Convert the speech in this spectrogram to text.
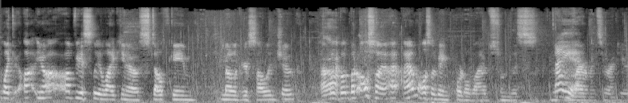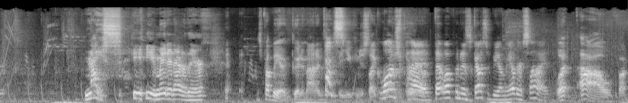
like uh, you know, obviously, like you know, stealth game, Metal Gear Solid joke. Ah. But, but but also, I, I am also getting Portal vibes from this, this Oh, yeah. environments around here. Nice. you made it out of there. It's probably a good amount of these That's- that you can just like run through. Launchpad. That weapon has got to be on the other side. What? Oh, fuck.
